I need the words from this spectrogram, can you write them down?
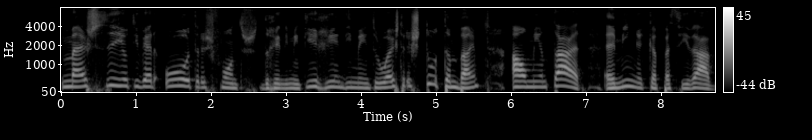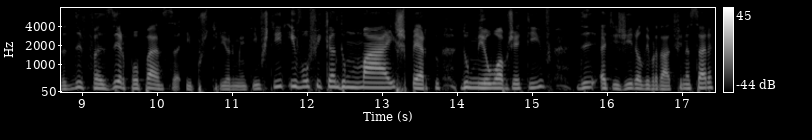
mas se eu tiver outras fontes de rendimento e rendimento extra, estou também a aumentar a minha capacidade de fazer poupança e posteriormente investir e vou ficando mais perto do meu objetivo de atingir a liberdade financeira,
